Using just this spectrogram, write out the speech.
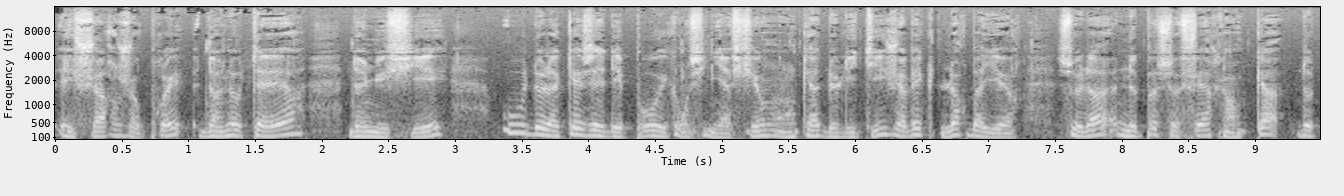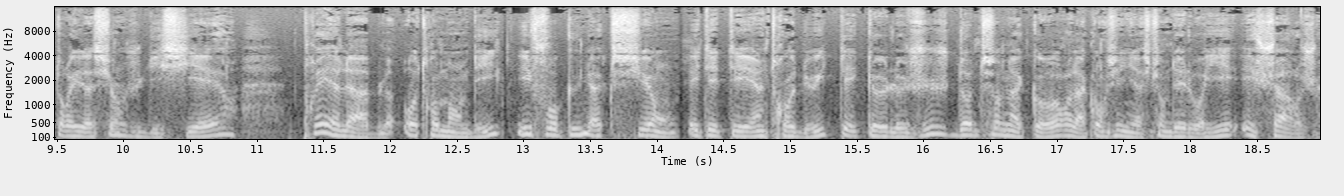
et charges auprès d'un notaire, d'un huissier ou de la caisse des dépôts et consignations en cas de litige avec leur bailleur. Cela ne peut se faire qu'en cas d'autorisation judiciaire préalable. Autrement dit, il faut qu'une action ait été introduite et que le juge donne son accord à la consignation des loyers et charges.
